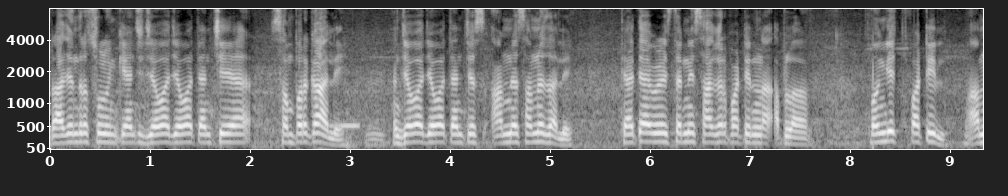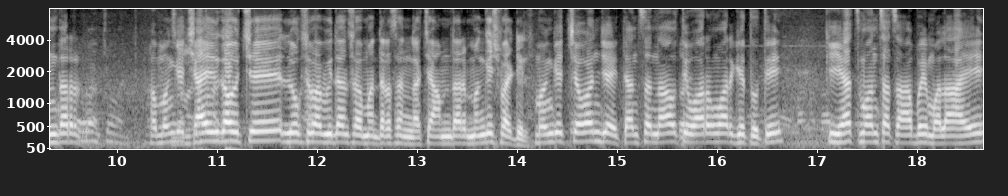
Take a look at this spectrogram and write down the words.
राजेंद्र सोळंके यांचे जेव्हा जेव्हा त्यांचे संपर्क आले आणि जेव्हा जेव्हा त्यांचे आमने सामने झाले त्या त्यावेळेस त्यांनी सागर पाटील ना आपलं मंगेश पाटील आमदार हा, मंगेश चाळीसगावचे लोकसभा विधानसभा मतदारसंघाचे आमदार मंगेश पाटील. मंगेश चव्हाण जे आहे त्यांचं नाव ते वारंवार घेत होते की ह्याच माणसाचा अभय मला आहे.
